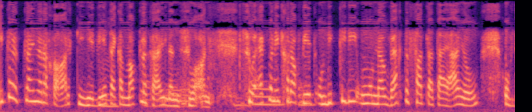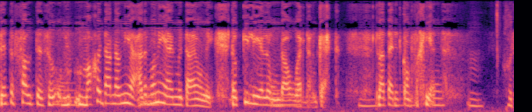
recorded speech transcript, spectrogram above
het 'n kleinerige hartjie, jy weet, hy kan maklik huil en so aan. So ek wil net graag weet om die kiddy om hom nou weg te vat dat hy huil of dit 'n fout is, mag hy dan nou nie, hulle wil nie hy moet huil nie. Nou kill hulle hom daaroor dink ek. Laat hy dit kan vergeet. Goed.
